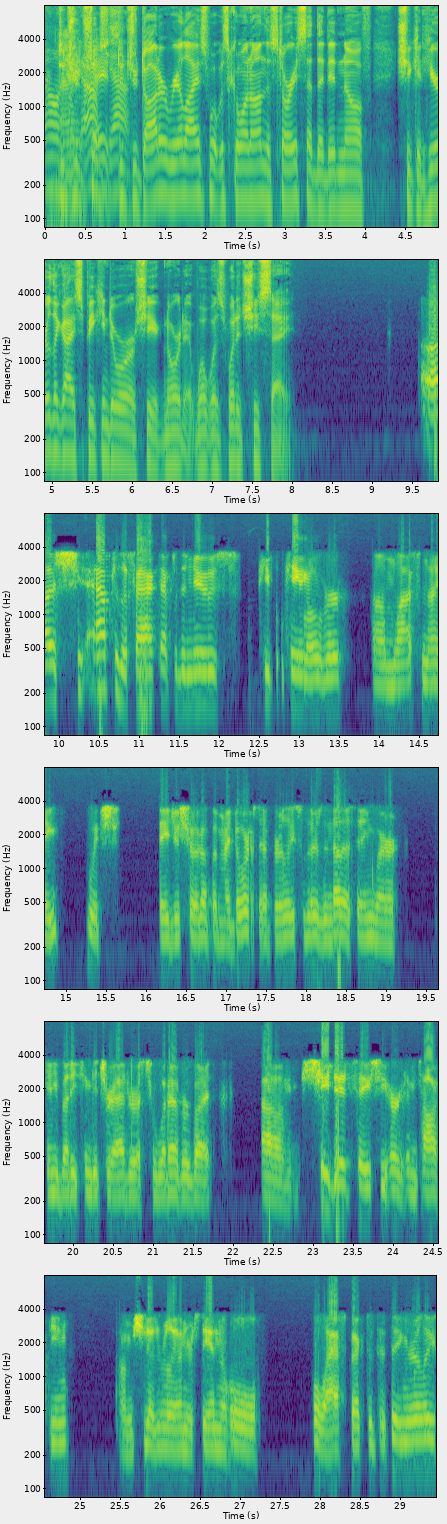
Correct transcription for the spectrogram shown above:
Oh, Did, my you, gosh, so, yeah. did your daughter realize what was going on? The story said they didn't know if she could hear the guy speaking to her or she ignored it. What was what did she say? Uh, she, after the fact, after the news, people came over um, last night, which they just showed up at my doorstep, really. So there's another thing where anybody can get your address or whatever. But Um, she did say she heard him talking. Um, she doesn't really understand the whole whole aspect of the thing, really.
